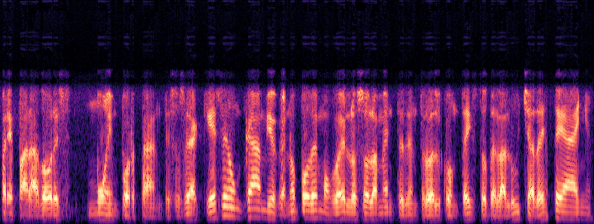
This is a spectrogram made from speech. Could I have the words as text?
preparadores muy importantes. O sea que ese es un cambio que no podemos verlo solamente dentro del contexto de la lucha de este año,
